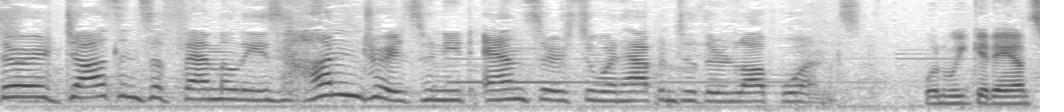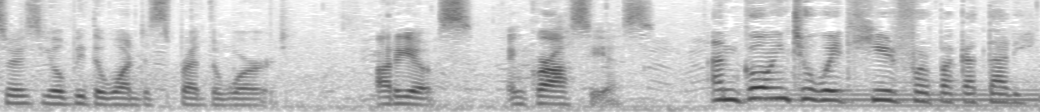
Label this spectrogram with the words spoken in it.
There are dozens of families, hundreds who need answers to what happened to their loved ones. When we get answers, you'll be the one to spread the word. Adios, and gracias. I'm going to wait here for Pac Katari.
